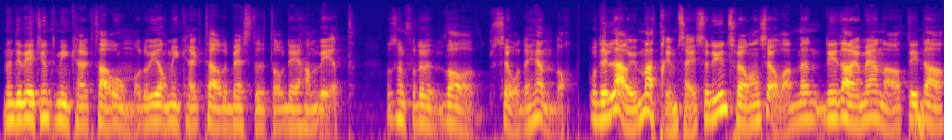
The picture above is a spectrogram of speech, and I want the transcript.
Men det vet ju inte min karaktär om och då gör min karaktär det bästa utav det han vet. Och sen får det vara så det händer. Och det lär ju Matrim sig, så det är ju inte svårare än så va. Men det är där jag menar att det är där,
